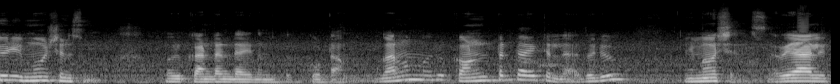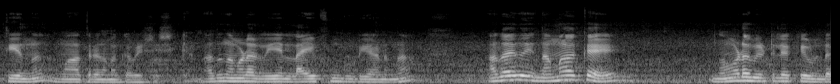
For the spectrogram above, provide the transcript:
ഒരു ഇമോഷൻസും ഒരു കണ്ടന്റായി നമുക്ക് കൂട്ടാം. കാരണം ഒരു കണ്ടന്റ് ആയിട്ടല്ല അതൊരു ഇമോഷൻസ് റിയാലിറ്റി എന്ന് മാത്രമേ നമുക്ക് വിശേഷിക്കാം അത് നമ്മുടെ റിയൽ ലൈഫും കൂടിയാണെന്ന്. അതായത് നമ്മളൊക്കെ നമ്മുടെ വീട്ടിലൊക്കെ ഉണ്ട്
